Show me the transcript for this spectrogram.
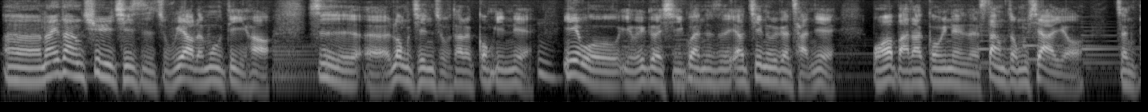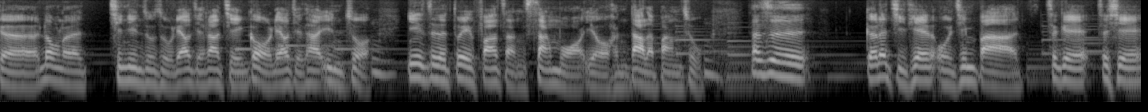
呃，那一趟去，其实主要的目的哈，是呃弄清楚它的供应链。嗯。因为我有一个习惯，就是要进入一个产业，我要把它供应链的上中下游整个弄了。清清楚楚了解它的结构，了解它的运作，因为这个对发展商模有很大的帮助。但是隔了几天，我已经把这个这些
